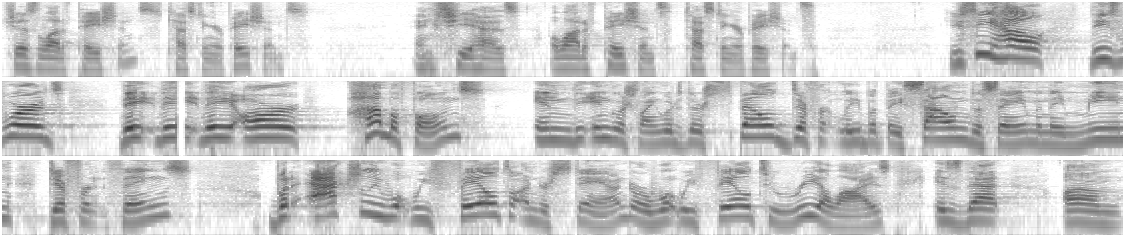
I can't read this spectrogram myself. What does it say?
She has a lot of patience testing her patients, and she has a lot of patience testing her patience. You see how these words, they, they, they are homophones in the English language. They're spelled differently, but they sound the same and they mean different things. But actually, what we fail to understand or what we fail to realize is that um,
